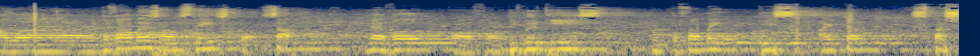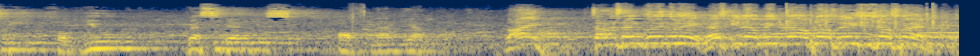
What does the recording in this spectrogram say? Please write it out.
our performance on stage got some level of uh, difficulties in performing this item, especially for you residents of Nanyang. 来，掌声鼓励鼓励！Let's give them a big round of applause, ladies and gentlemen.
